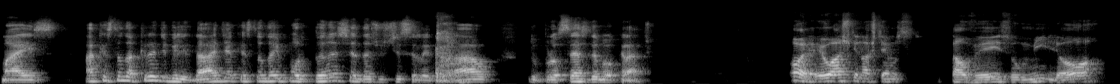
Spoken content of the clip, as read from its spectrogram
mas a questão da credibilidade e a questão da importância da justiça eleitoral, do processo democrático. Olha, eu acho que nós temos talvez o melhor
